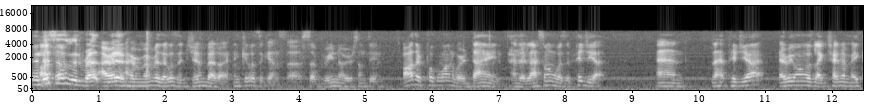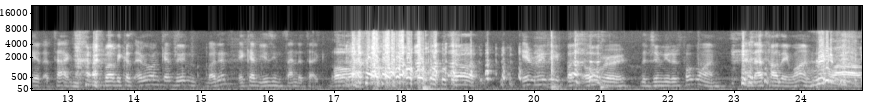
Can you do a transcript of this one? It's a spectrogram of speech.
And this Also, is with Red. I, yeah. I remember there was a gym battle. I think it was against uh, Sabrina or something. All their Pokemon were dying, and their last one was a Pidgeot. And that Pidgeot, everyone was like trying to make it attack, but because everyone kept doing buttons, it kept using Sand Attack. Oh. so it really fucked over the gym leader's Pokemon, and that's how they won. Really? Wow.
